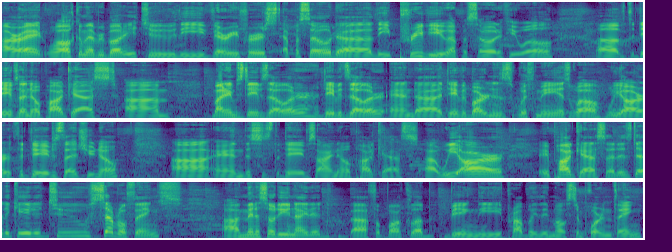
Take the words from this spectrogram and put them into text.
All right, welcome everybody to the very first episode, uh, the preview episode, if you will, of the Daves I Know podcast. Um, my name is Dave Zeller, David Zeller, and uh, David Barton is with me as well. We are the Daves that you know, uh, and this is the Daves I Know podcast. Uh, we are a podcast that is dedicated to several things. Uh, Minnesota United uh, Football Club being the probably the most important thing,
